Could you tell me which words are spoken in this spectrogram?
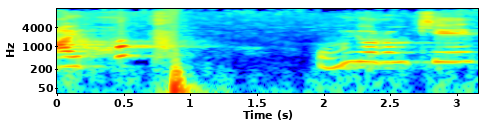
I hope, umuyorum ki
